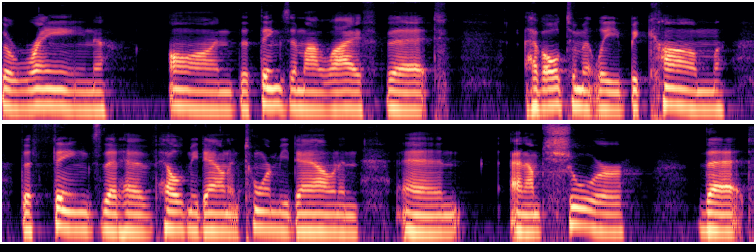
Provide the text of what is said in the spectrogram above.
the rein on the things in my life that have ultimately become the things that have held me down and torn me down and and and I'm sure that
